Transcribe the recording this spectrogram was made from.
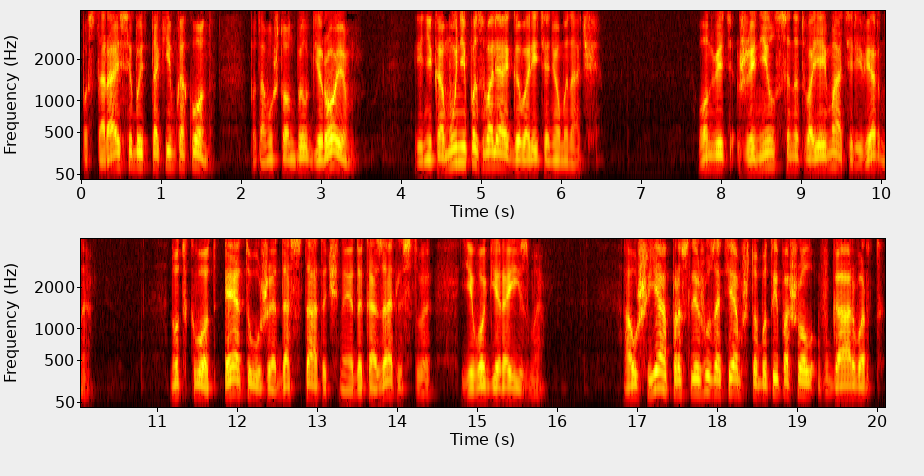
Постарайся быть таким, как он, потому что он был героем, и никому не позволяй говорить о нем иначе. Он ведь женился на твоей матери, верно? Ну так вот, это уже достаточное доказательство его героизма. А уж я прослежу за тем, чтобы ты пошел в Гарвард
